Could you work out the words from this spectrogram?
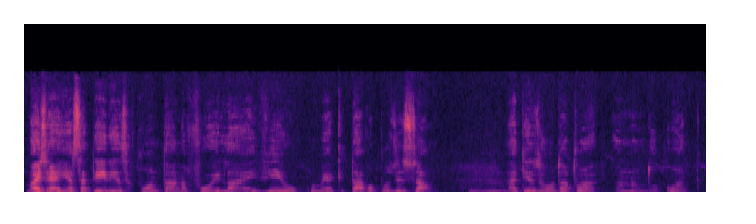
mas aí essa Tereza Fontana foi lá e viu como é que estava a posição. Uhum. A Tereza Fontana falou, eu não dou conta.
